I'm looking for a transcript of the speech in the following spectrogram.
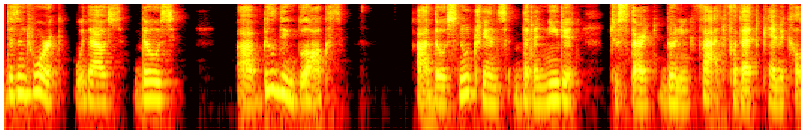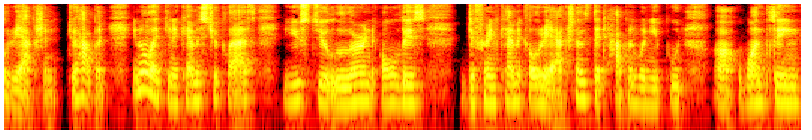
doesn't work without those uh, building blocks, uh, those nutrients that are needed to start burning fat for that chemical reaction to happen. You know, like in a chemistry class, you used to learn all these different chemical reactions that happen when you put uh, one thing,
